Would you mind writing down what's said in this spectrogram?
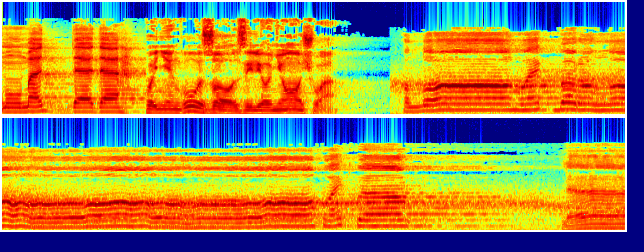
mumaddada, kwenye nguzo zilionyoshwa. Allahu akbar, Allahu akbar, la.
